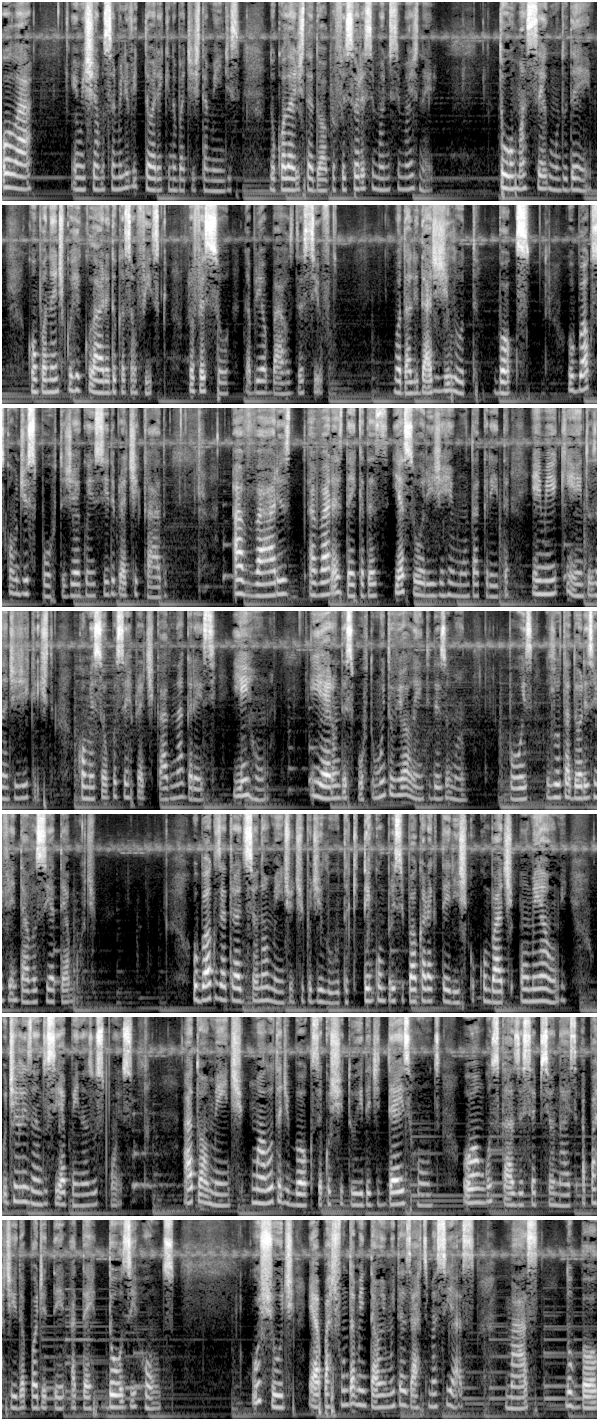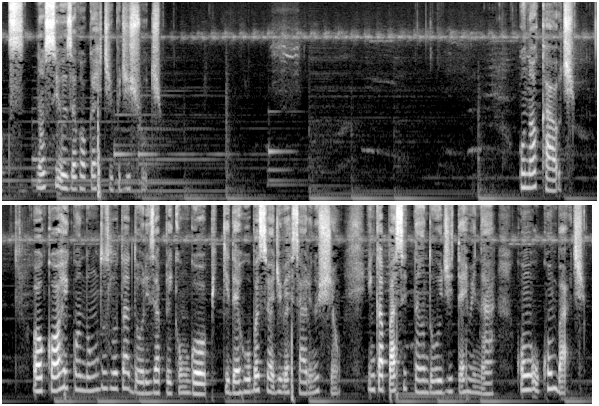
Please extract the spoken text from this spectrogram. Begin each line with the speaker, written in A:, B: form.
A: Olá, eu me chamo Samília Vitória aqui no Batista Mendes, no Colégio Estadual Professora Simone Simões Nery. Turma 2 DM, componente curricular Educação Física, professor Gabriel Barros da Silva. Modalidade de luta: boxe. O boxe como desporto já é conhecido e praticado há, vários, há várias décadas e a sua origem remonta a Creta em 1500 a.C. Começou por ser praticado na Grécia e em Roma, e era um desporto muito violento e desumano, pois os lutadores enfrentavam-se até a morte. O boxe é tradicionalmente um tipo de luta que tem como principal característica o combate homem a homem, utilizando-se apenas os punhos. Atualmente, uma luta de boxe é constituída de 10 rounds ou, em alguns casos excepcionais, a partida pode ter até 12 rounds. O chute é a parte fundamental em muitas artes marciais, mas no boxe não se usa qualquer tipo de chute. O nocaute ocorre quando um dos lutadores aplica um golpe que derruba seu adversário no chão, incapacitando-o de terminar com o combate.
